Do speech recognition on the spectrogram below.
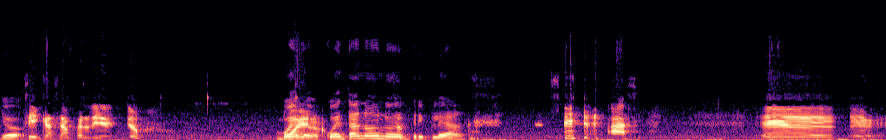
Yo, Chicas, se han perdido. bueno, bueno. cuéntanos lo del triple A. Ah, sí. Eh, eh,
